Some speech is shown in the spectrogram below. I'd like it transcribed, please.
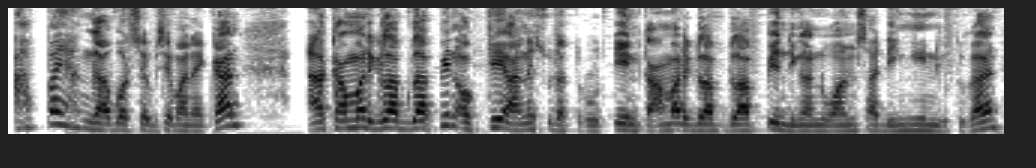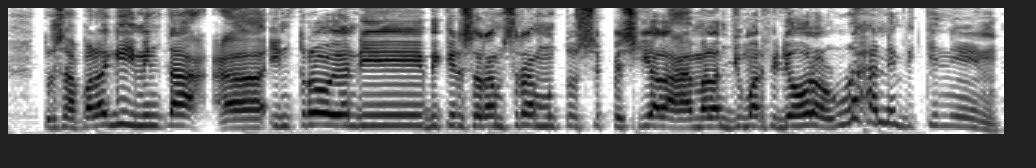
apa yang nggak buat swipe-swipe aneh kan uh, kamar gelap-gelapin oke okay, aneh sudah terutin kamar gelap-gelapin dengan nuansa dingin gitu kan. Terus apa lagi? Minta uh, intro yang dibikin seram-seram untuk spesial uh, malam Jumat video horor. Udah aneh bikinin.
